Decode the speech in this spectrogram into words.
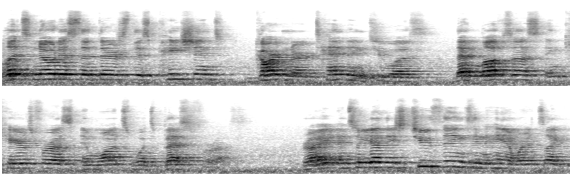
let's notice that there's this patient gardener tending to us that loves us and cares for us and wants what's best for us. Right? And so you have these two things in hand where it's like,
